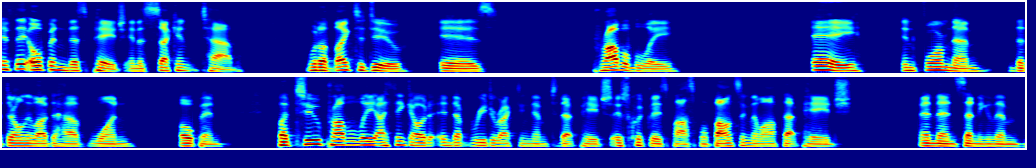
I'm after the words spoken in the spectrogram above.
If they open this page in a second tab what i'd like to do is probably a inform them that they're only allowed to have one open but two probably i think i would end up redirecting them to that page as quickly as possible bouncing them off that page and then sending them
